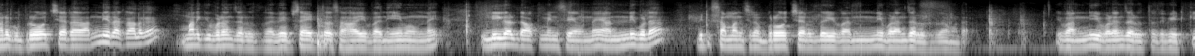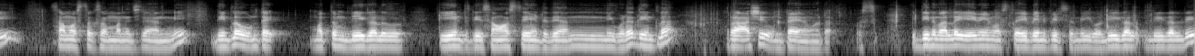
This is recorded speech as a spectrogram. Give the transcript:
మనకు బ్రోచర్ అన్ని రకాలుగా మనకి ఇవ్వడం జరుగుతుంది. వెబ్సైట్తో సహా ఇవన్నీ ఏమి ఉన్నాయి? లీగల్ డాక్యుమెంట్స్ ఏమున్నాయి అన్నీ కూడా వీటికి సంబంధించిన బ్రోచర్లు ఇవన్నీ ఇవ్వడం జరుగుతుంది అన్నమాట. ఇవన్నీ ఇవ్వడం జరుగుతుంది వీటికి. సంస్థకు సంబంధించిన అన్నీ దీంట్లో ఉంటాయి. మొత్తం లీగల్ ఏంటిది సంస్థ ఏంటిది అన్నీ కూడా దీంట్లో రాసి ఉంటాయి అన్నమాట. దీనివల్ల ఏమేమి వస్తాయి బెనిఫిట్స్ ఉంది ఇగో లీగల్ లీగల్ది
